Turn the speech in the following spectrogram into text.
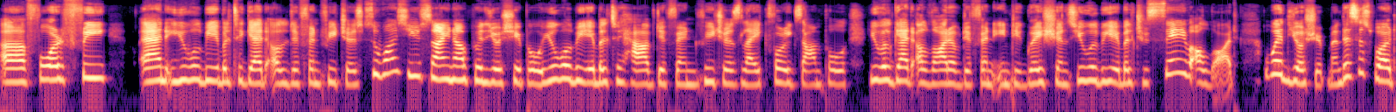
uh, for free and you will be able to get all different features. So once you sign up with your Shippo, you will be able to have different features like for example, you will get a lot of different integrations. You will be able to save a lot with your shipment. This is what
